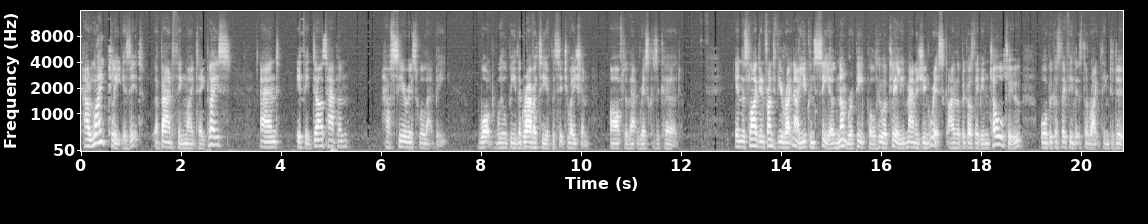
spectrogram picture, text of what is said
how likely is it a bad thing might take place, and if it does happen, how serious will that be? What will be the gravity of the situation after that risk has occurred? In the slide in front of you right now, you can see a number of people who are clearly managing risk, either because they've been told to or because they feel it's the right thing to do.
